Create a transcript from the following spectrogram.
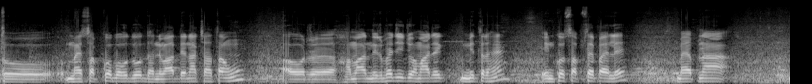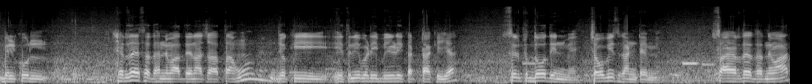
तो मैं सबको बहुत बहुत धन्यवाद देना चाहता हूँ और हमारे निर्भय जी जो हमारे मित्र हैं, इनको सबसे पहले मैं अपना बिल्कुल हृदय से धन्यवाद देना चाहता हूँ जो कि इतनी बड़ी भीड़ इकट्ठा किया। सिर्फ़ दो दिन में 24 घंटे में। सहृदय धन्यवाद।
